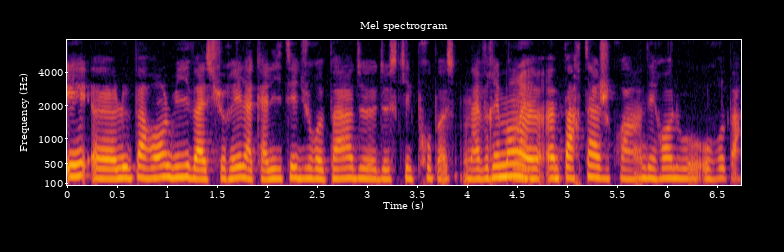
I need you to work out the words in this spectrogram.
Et euh, le parent, lui, va assurer la qualité du repas, de, ce qu'il propose. On a vraiment euh, un partage, quoi, hein, des rôles au, repas.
